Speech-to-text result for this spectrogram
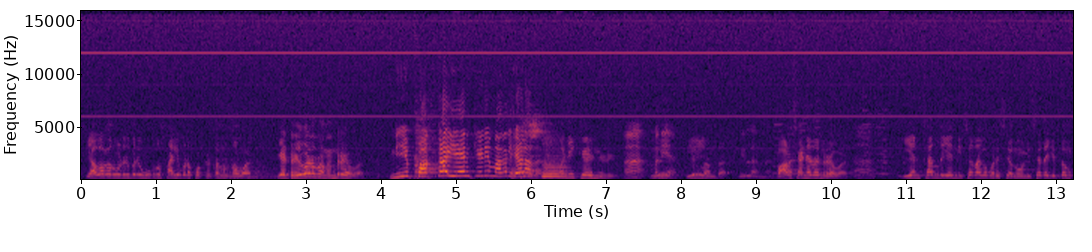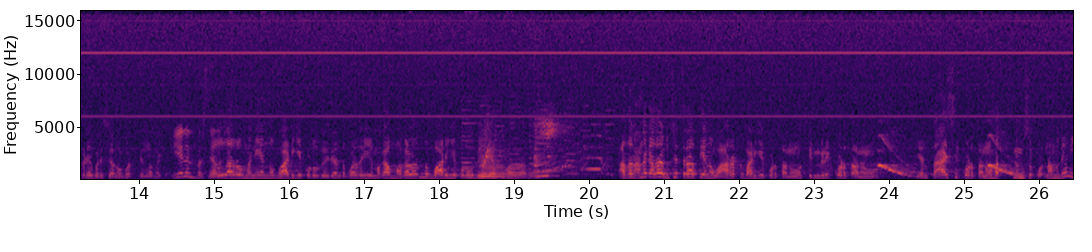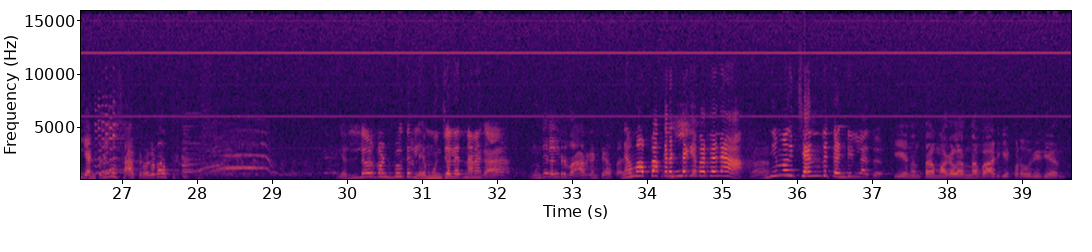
ಯಾವಾಗ ನೋಡ್ರಿ ಬರೀ ಹುಡ್ರು ಸಾಲಿ ಬಿಡಕ್ಕೆ ಹೋಗಿರ್ತಾನಂತವ ಏ ಡ್ರೈವರ್ ಅದಾನನ್ರಿ ಅವ? ನೀ ಪಕ್ಕ ಏನ್ ಕೇಳಿ ಮೊದಲು ಹೇಳದ ಮನೆ ಕೇಳಿನಿರಿ. ಹಾ ಮನಿ. ಇಲ್ಲಂದ. ಇಲ್ಲ ಅನ್ನ ಭಾಳ ಸಣ್ಣದನ್ರಿ ಅವ. ಹಾ. ಏನ್ ಚಂದ ಏನ್ ನಿಷೇಧಾಗ ಬರೆಸ್ಯಾನೋ ನಿಷೇಧಾಗ ಇದ್ದೊಂದ್ ಕಡೆ ಬರೆಸ್ಯಾನೋ ಗೊತ್ತಿಲ್ಲ ನನಗೆ ಏನಂತ ಬರ್ಸಿ ಎಲ್ಲರೂ ಮನೆಯನ್ನು ಬಾಡಿಗೆ ಕೊಡುವುದಿದೆ ಅಂತ ಬರೆದ್ರೆ ಈ ಮಗ ಮಗಳನ್ನು ಬಾಡಿಗೆ ಕೊಡುವುದಿದೆ ಅಂತ ಬರದ. ಅದ ನನಗದ ವಿಚಿತ್ರ ಆತ. ಏನು ವಾರಕ್ಕೆ ಬಾಡಿಗೆ ಕೊಡ್ತಾನೋ ತಿಂಗಳಿಗೆ ಕೊಡ್ತಾನೋ ಏನು ತಾಸಿಗೆ ಕೊಡ್ತಾನೋ ಹತ್ತು ನಿಮಿಷ ಕೊಡ್ ನಮ್ದೇನು ಎಂಟು ನಿಮಿಷ ಸಾಕು ರಗಡಾತ ಎಲ್ಲರೂ ಕಂಡು ಬೀಳ್ತಿರ್ಲಿ ಮುಂಜಾನೆ ಎದ್ದ್ ನನಗ. ಮುಂಜಾನೆ ಎಲ್ರಿ ಅದು ಆರು ಗಂಟೆ ಆತ. ನಮ್ಮ ಅಪ್ಪ ಕರೆಕ್ಟಾಗಿ ಬರ್ದಾನ. ನಿಮಗ್ ಚಂದ ಕಂಡಿಲ್ಲ ಅದು. ಏನಂತ ಮಗಳನ್ನ ಬಾಡಿಗೆ ಕೊಡೋದಿದೆ ಅಂತ.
